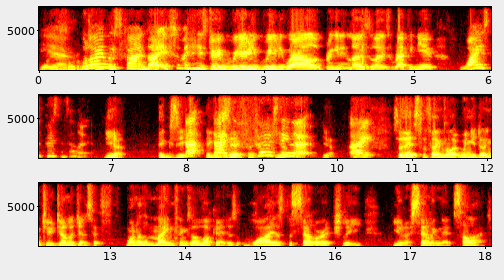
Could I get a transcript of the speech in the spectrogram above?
what you yeah. thought it Well, I gonna be. always find like if something is doing really, really well, bringing in loads and loads of revenue, why is the person selling it? yeah, exa- That that is exactly. the first Yeah. thing that Yeah. I So that's the thing. Like when you're doing due diligence, that's one of the main things I look at is why is the seller actually, you know, selling that site?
